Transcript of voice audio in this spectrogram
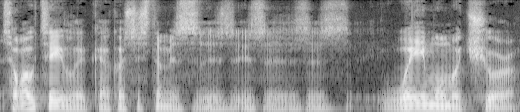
So I would say like ecosystem is is is, is, is way more mature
